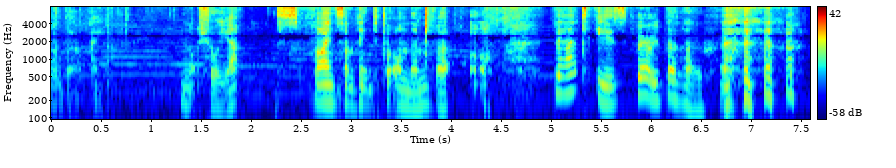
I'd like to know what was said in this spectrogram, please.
All that way. I'm not sure yet. Just find something to put on them, but oh, that is very boho.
